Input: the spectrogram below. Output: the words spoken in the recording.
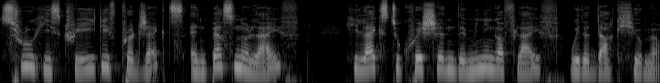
Through his creative projects and personal life, he likes to question the meaning of life with a dark humor.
